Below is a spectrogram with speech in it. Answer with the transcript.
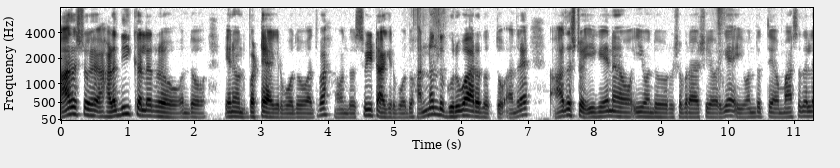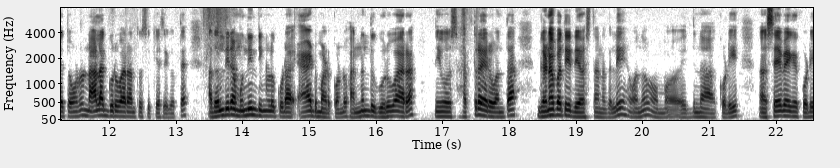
ಆದಷ್ಟು ಹಳದಿ ಕಲರ್ ಒಂದು ಏನೋ ಒಂದು ಬಟ್ಟೆ ಆಗಿರ್ಬೋದು ಅಥವಾ ಒಂದು ಸ್ವೀಟ್ ಆಗಿರ್ಬೋದು, ಹನ್ನೊಂದು ಗುರುವಾರದೊತ್ತು. ಅಂದರೆ ಆದಷ್ಟು ಈಗೇನು ಈ ಒಂದು ವೃಷಭ ರಾಶಿಯವರಿಗೆ ಈ ಒಂದು ಮಾಸದಲ್ಲೇ ತೊಗೊಂಡ್ರು ನಾಲ್ಕು ಗುರುವಾರ ಅಂತೂ ಸಿಕ್ಕೇ ಸಿಗುತ್ತೆ. ಅದಲ್ದಿರ ಮುಂದಿನ ತಿಂಗಳು ಕೂಡ ಆ್ಯಡ್ ಮಾಡಿಕೊಂಡು ಹನ್ನೊಂದು ಗುರುವಾರ ನೀವು ಹತ್ತಿರ ಇರುವಂಥ ಗಣಪತಿ ದೇವಸ್ಥಾನದಲ್ಲಿ ಒಂದು ಇದನ್ನ ಕೊಡಿ ಸೇವೆಗೆ ಕೊಡಿ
